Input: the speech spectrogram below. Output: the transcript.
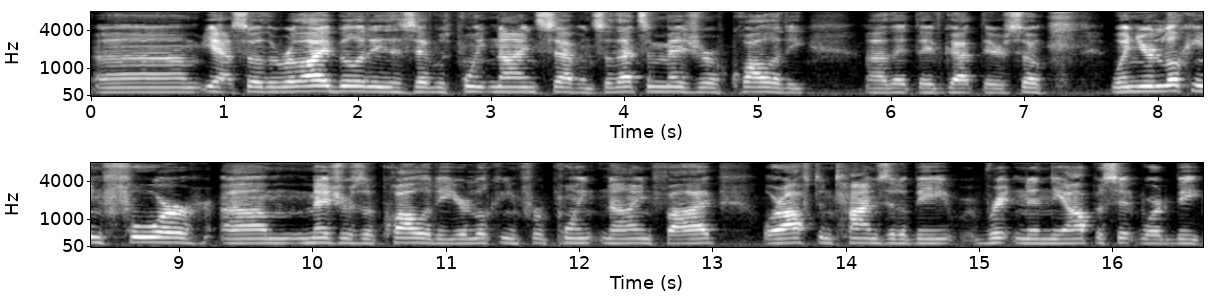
Um, yeah, so the reliability, they said, was 0.97. So that's a measure of quality uh, that they've got there. So when you're looking for um, measures of quality, you're looking for 0.95, or oftentimes it'll be written in the opposite, where it'd be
